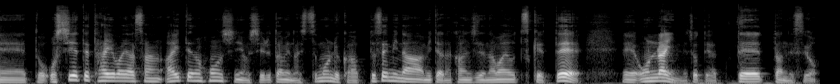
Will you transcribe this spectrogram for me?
えっ、と、教えて対話屋さん、相手の本心を知るための質問力アップセミナーみたいな感じで名前をつけて、えー、オンラインでちょっとやってたんですよ。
